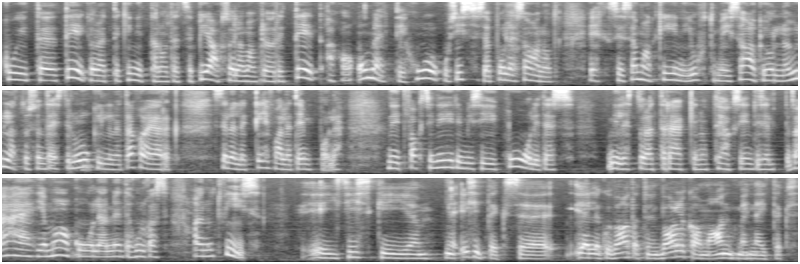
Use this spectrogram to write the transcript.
kuid teiegi olete kinnitanud, et see peaks olema prioriteet, aga ometi hoogu sisse see pole saanud. ehk seesama geenijuhtum ei saagi olla üllatus, see on täiesti loogiline tagajärg sellele kehvale tempole. Neid vaktsineerimisi koolides, millest te olete rääkinud, tehakse endiselt vähe ja maakoole on nende hulgas ainult viis ei, siiski esiteks jälle, kui vaadata nüüd Valgamaa andmeid näiteks,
